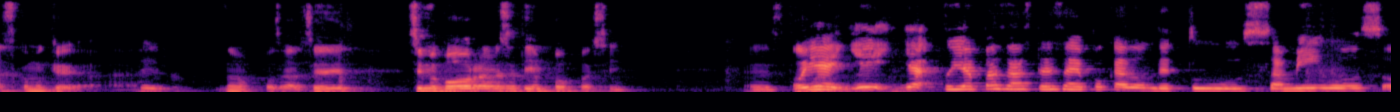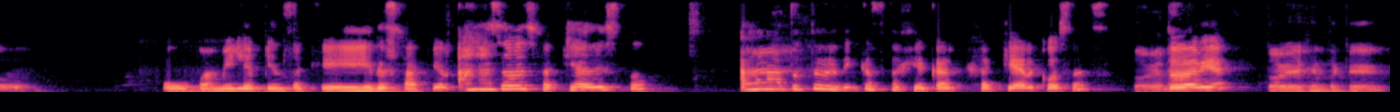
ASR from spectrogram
es como que. No, o sea, si, si me puedo ahorrar ese tiempo, pues sí. Este, Oye, ya, ¿tú ya pasaste esa época donde tus amigos o, o familia piensa que eres hacker? Ah, ¿sabes hackear esto? Ah, ¿tú te dedicas a hackear, hackear cosas? Todavía ¿Todavía? Todavía hay gente que...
